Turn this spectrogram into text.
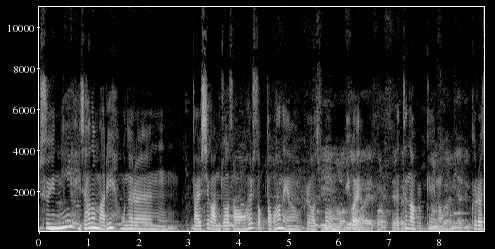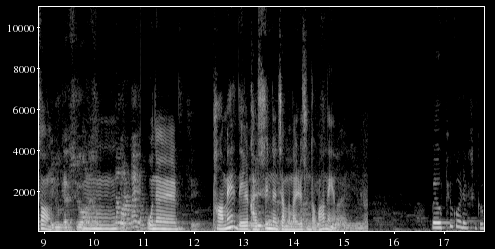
주인이 이제 하는 말이 오늘은 날씨가 안 좋아서 할 수 없다고 하네요. 그래가지고 이거예요. 에트나 volcano. 그래서 음, 오늘 밤에 내일 갈 수 있는지 한번 알려준다고 하네요. 매우 피곤해 지금.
